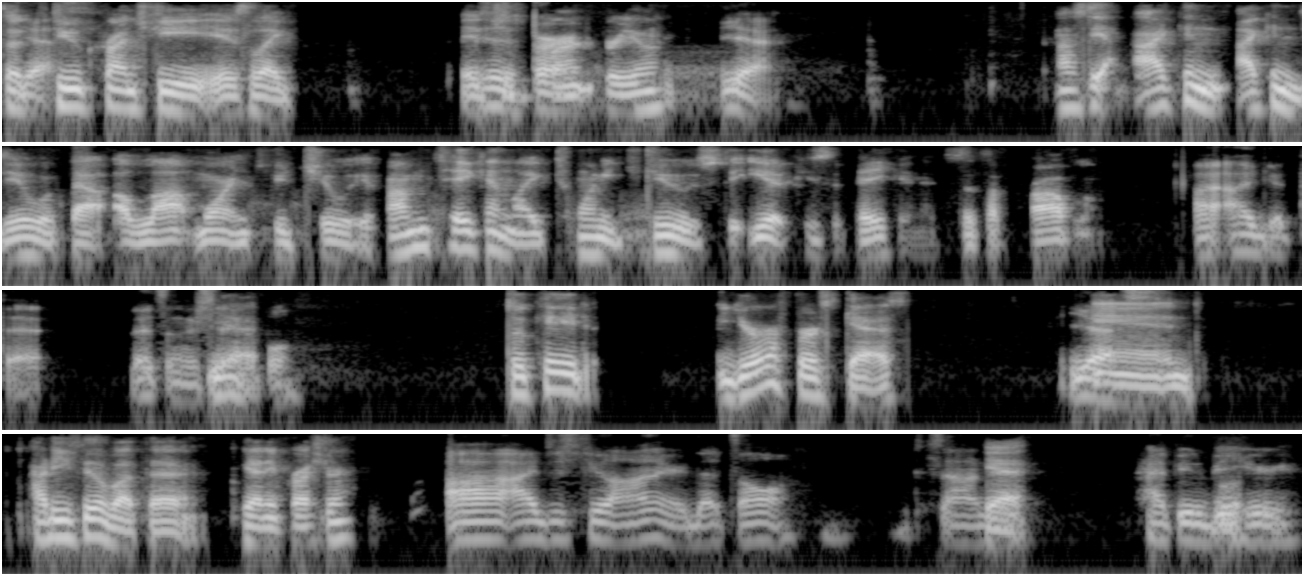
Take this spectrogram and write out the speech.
So Yes. too crunchy is like, it's Just just burnt burnt. for you. yeah. Now, see, I can I can deal with that a lot more in too chewy. If I'm taking like 20 chews to eat a piece of bacon, it's it's a problem. I, I get that. That's understandable. So, Kate, you're our first guest, Yes. and how do you feel about that? You got any pressure? Uh, I just feel honored. That's all. Just honored. Yeah. Happy to be Well- here.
